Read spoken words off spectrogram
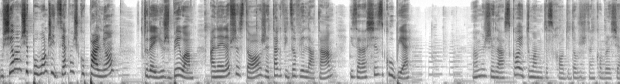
Musiałam się połączyć z jakąś kopalnią, w której już byłam, a najlepsze jest to, że tak widzowie latam i zaraz się zgubię. Mamy żelazko i tu mamy te schody. Dobrze, że ten kobel się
